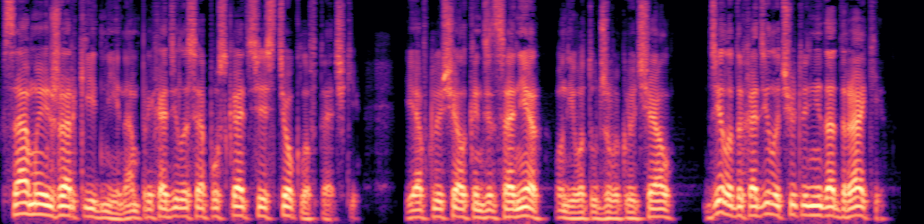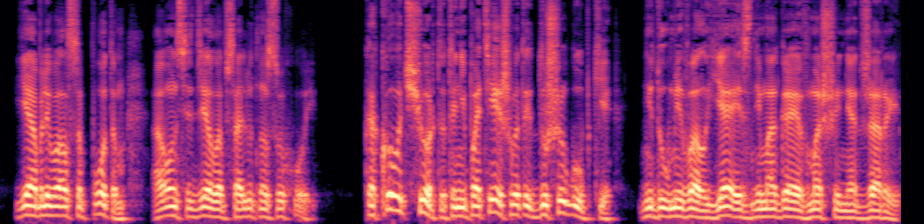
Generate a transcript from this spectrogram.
В самые жаркие дни нам приходилось опускать все стекла в тачке. Я включал кондиционер, он его тут же выключал. Дело доходило чуть ли не до драки. Я обливался потом, а он сидел абсолютно сухой. «Какого черта ты не потеешь в этой душегубке?» — недоумевал я, изнемогая в машине от жары.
